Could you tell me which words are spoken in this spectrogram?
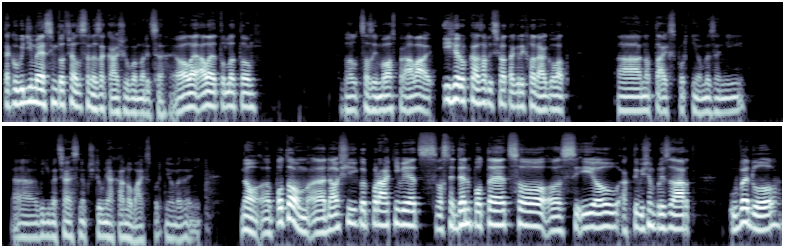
tak uvidíme, jestli jim to třeba zase nezakážou v Americe, jo, ale, ale tohle to byla docela zajímavá zpráva. I že dokázali třeba tak rychle reagovat na ta exportní omezení. Uvidíme třeba, jestli nepřijdou nějaká nová exportní omezení. No, potom další korporátní věc, vlastně den poté, co CEO Activision Blizzard uvedl,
